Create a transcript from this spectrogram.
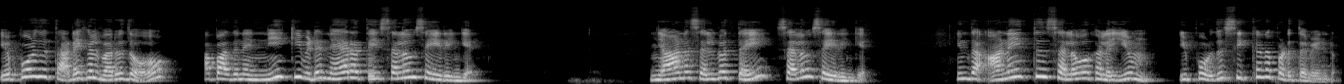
எப்பொழுது தடைகள் வருதோ அப்போ அதனை நீக்கிவிட நேரத்தை செலவு செய்கிறீங்க ஞான செல்வத்தை செலவு செய்கிறீங்க இந்த அனைத்து செலவுகளையும் இப்பொழுது சிக்கனப்படுத்த வேண்டும்.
